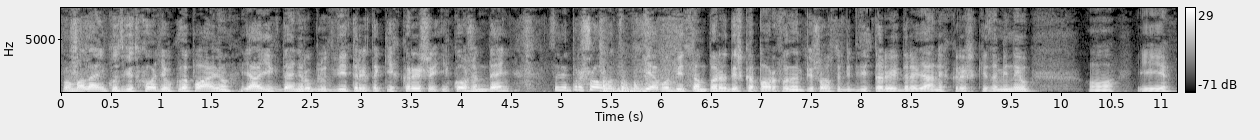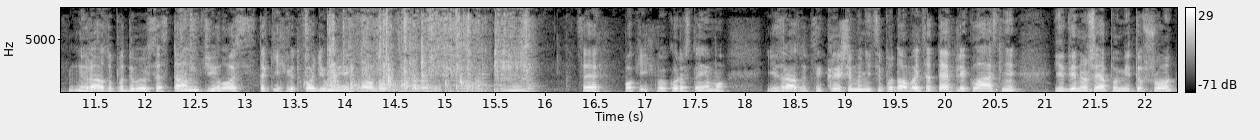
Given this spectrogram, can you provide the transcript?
помаленьку з відходів клепаю. Я їх в день роблю 2-3 таких криші і кожен день собі прийшов, от є в обід там передишка, пару хвилин пішов собі дві старих дерев'яних кришки замінив. О, і одразу подивився стан бджіл. Ось таких відходів ми їх робимо. Це поки їх використаємо. І зразу ці криші мені ці подобаються, теплі, класні. Єдине, що я помітив, що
